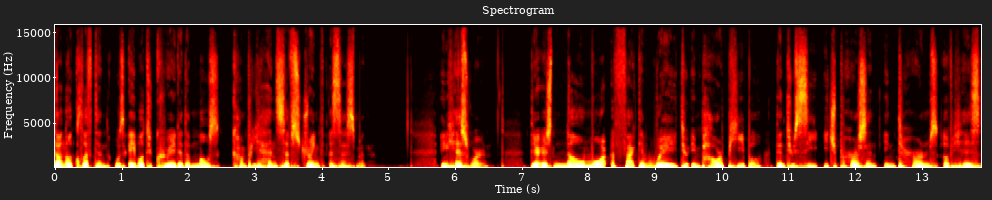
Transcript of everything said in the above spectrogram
Donald Clifton was able to create the most comprehensive strength assessment. In his word, there is no more effective way to empower people than to see each person in terms of his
